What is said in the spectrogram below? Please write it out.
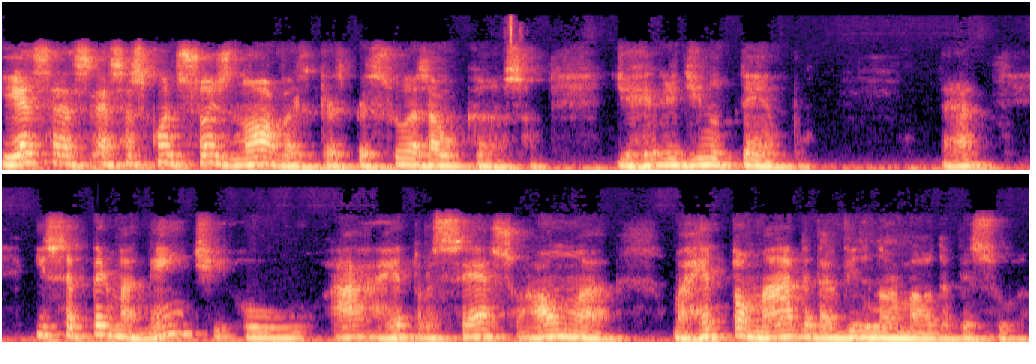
E essas, essas condições novas que as pessoas alcançam, de regredir no tempo, né? isso é permanente ou há retrocesso, há uma, uma retomada da vida normal da pessoa?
